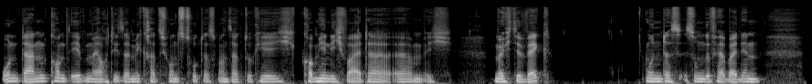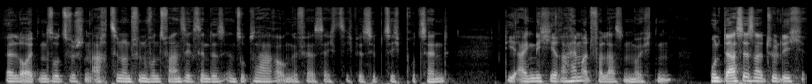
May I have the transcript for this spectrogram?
Und dann kommt eben auch dieser Migrationsdruck, dass man sagt, okay, ich komme hier nicht weiter, ähm, ich möchte weg. Und das ist ungefähr bei den äh, Leuten so zwischen 18 und 25 sind es in Subsahara ungefähr 60 bis 70 Prozent, die eigentlich ihre Heimat verlassen möchten. Und das ist natürlich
